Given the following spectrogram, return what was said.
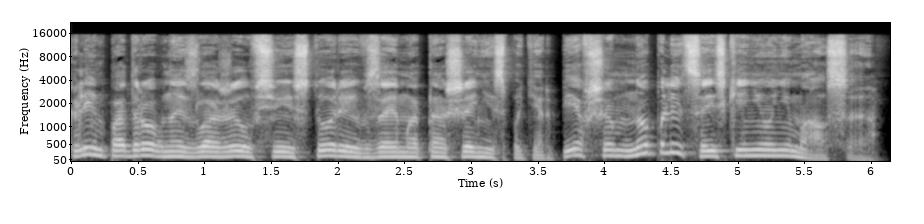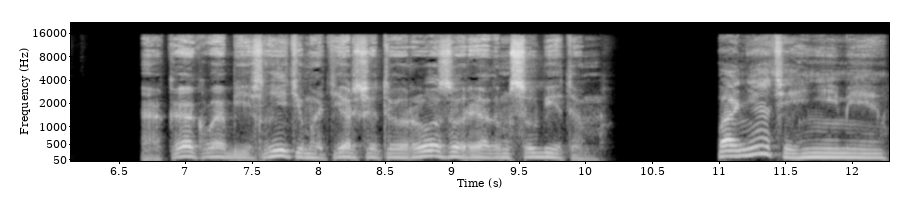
Клим подробно изложил всю историю взаимоотношений с потерпевшим, но полицейский не унимался. «А как вы объясните матерчатую розу рядом с убитым?» «Понятия не имею».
